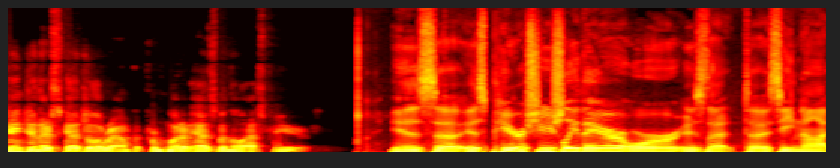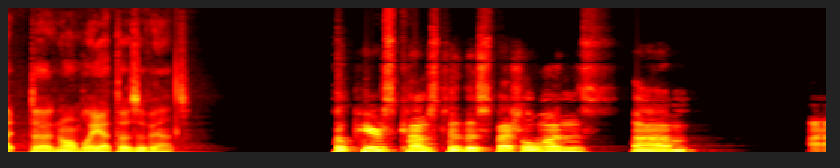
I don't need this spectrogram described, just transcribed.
changing their schedule around, but from what it has been the last few years. Is uh, is Pierce usually there, or is that uh, is he not uh, normally at those events? So Pierce comes to the special ones. Um, I,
